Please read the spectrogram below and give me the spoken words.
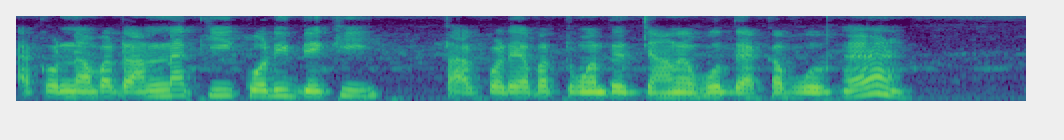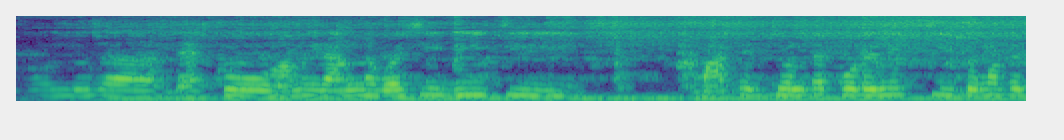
এখন আবার রান্না কি করি দেখি। তারপরে আবার তোমাদের জানাব, দেখাবো হ্যাঁ? বন্ধুরা দেখো, আমি রান্না বসিয়ে দিয়েছি। মাছের ঝোলটা করে নিচ্ছি, তোমাদের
